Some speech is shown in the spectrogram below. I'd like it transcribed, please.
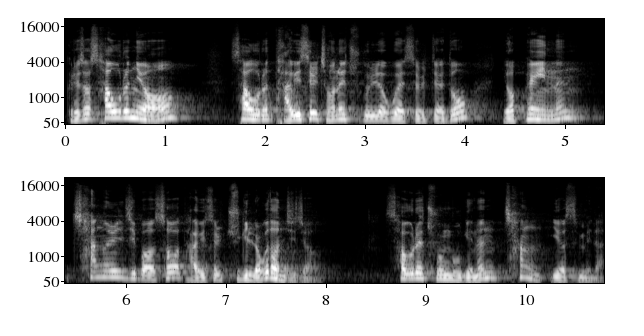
그래서 사울은요. 사울은 다윗을 전에 죽이려고 했을 때도 옆에 있는 창을 집어서 다윗을 죽이려고 던지죠. 사울의 주 무기는 창이었습니다.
